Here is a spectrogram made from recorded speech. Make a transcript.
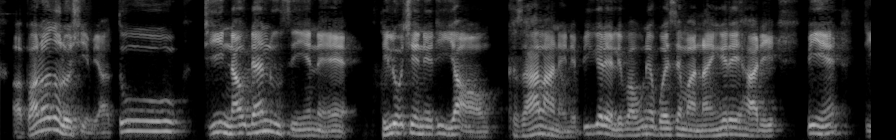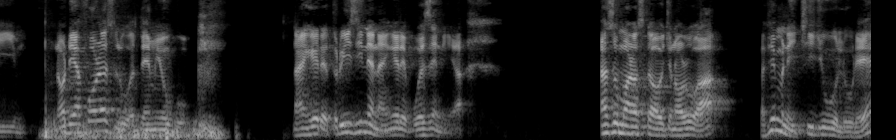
။ဘာလို့ဆိုလို့ရှိရင်ဗျာ तू ဒီနောက်တန်းလူစီရင်နဲ့ ဒီလိုအခြေအနေထိရောက်အောင်ကစားလာနိုင်တယ်ပြီးခဲ့တဲ့လီဗာပူးနဲ့ပွဲစဉ်မှာနိုင်ခဲ့တဲ့ဟာတွေပြီးရင်ဒီ Nottingham Forest လိုအသင်းမျိုးကိုနိုင်ခဲ့တဲ့3-0နဲ့နိုင်ခဲ့တဲ့ပွဲစဉ်တွေက Anso Maresca ကိုကျွန်တော်တို့ကမဖြစ်မနေချီးကျူးဖို့လိုတယ်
